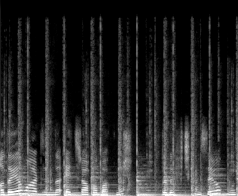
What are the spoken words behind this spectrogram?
adaya vardığında etrafa bakmış, adada hiç kimse yokmuş.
